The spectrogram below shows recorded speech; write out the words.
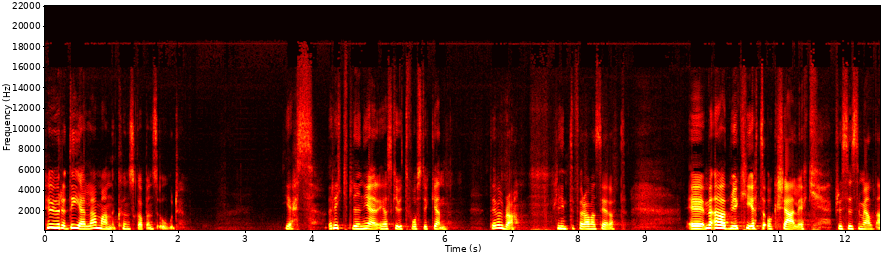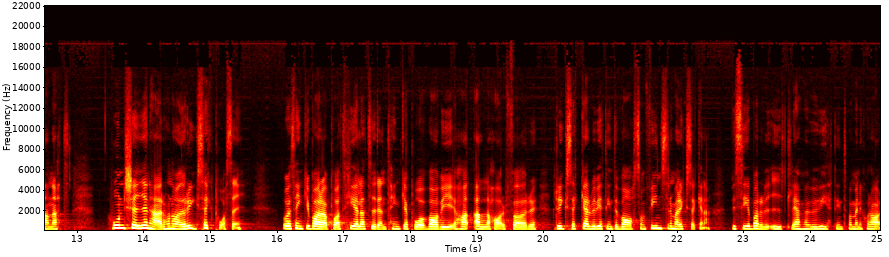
Hur delar man kunskapens ord? Yes, riktlinjer. Jag har skrivit två stycken. Det är väl bra. Det blir inte för avancerat. Eh, med ödmjukhet och kärlek, precis som med allt annat. Hon tjejen här, hon har en ryggsäck på sig. Och jag tänker bara på att hela tiden tänka på vad vi alla har för ryggsäckar. Vi vet inte vad som finns i de här ryggsäckarna. Vi ser bara det ytliga, men vi vet inte vad människor har.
